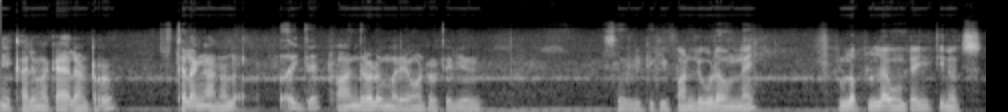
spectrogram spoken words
ఈ కలిమకాయలు అంటారు. తెలంగాణలో అయితే ఆంధ్రాలో మరి ఏమంటారో తెలియదు. సో వీటికి పండ్లు కూడా ఉన్నాయి. పుల్ల పుల్లగా ఉంటాయి తినొచ్చు.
